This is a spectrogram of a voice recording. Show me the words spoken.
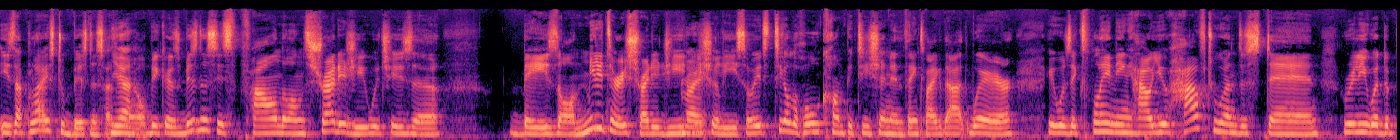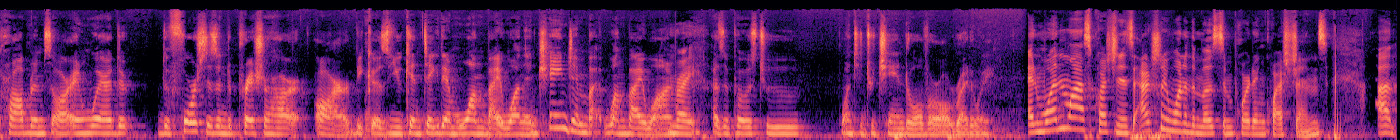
It applies to business as Yeah. well because business is found on strategy, which is uh, based on military strategy Right. initially. So it's still the whole competition and things like that, where it was explaining how you have to understand really what the problems are and where the the forces and the pressure are, are because you can take them one by one and change them by, one by one, Right. As opposed to wanting to change the overall right away. And one last question is actually one of the most important questions. Um,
